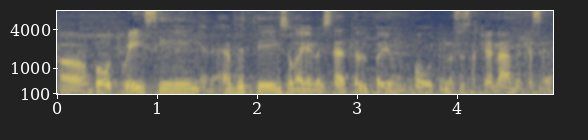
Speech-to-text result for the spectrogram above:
uh, boat racing and everything. So ngayon nagsettle pa yung boat na sasakyan namin kasi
